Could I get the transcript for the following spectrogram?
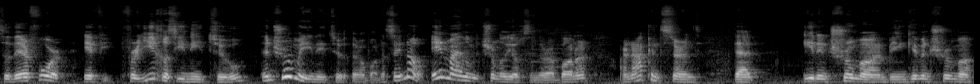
So therefore, if for yichus you need two, then truma you need two. The rabbanon say no. In my limit truma and the rabbanon are not concerned that eating truma and being given truma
